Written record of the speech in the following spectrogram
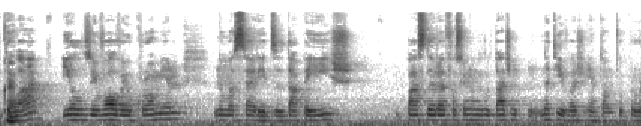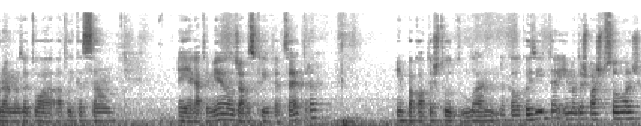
Ok. lá, e eles envolvem o Chromium numa série de, de APIs aceder a funcionalidades nativas. Então tu programas a tua aplicação em HTML, JavaScript, etc. Empacotas tudo lá naquela coisita e mandas para as pessoas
